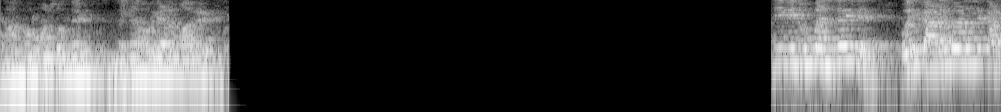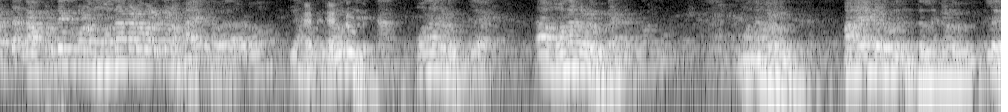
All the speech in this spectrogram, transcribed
രാഘവമാഷം ഒന്ന് ഞാൻ നിങ്ങൾ ഒരാളെ മാറി മനസ്സിലായില്ലേ? ഒരു കടവ് കിടന്ന് കടത്ത അപ്പുറത്തേക്ക് പോകണം മൂന്നാം കടവ് കിടക്കണം ആയ കടവ് അപ്പുറത്തെ കടവില്ലേ? മൂന്നാം കടവ് അല്ലേ ആ മൂന്നാം കടവ് മൂന്നാം കടവ് ആയ കടവ് എന്തെല്ലാം കടവ് അല്ലേ?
